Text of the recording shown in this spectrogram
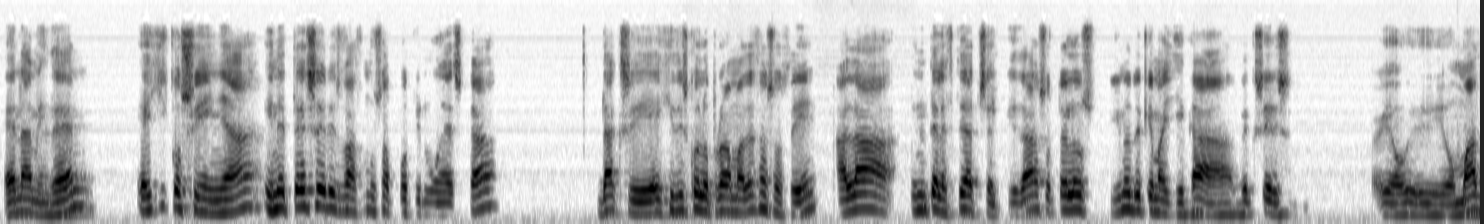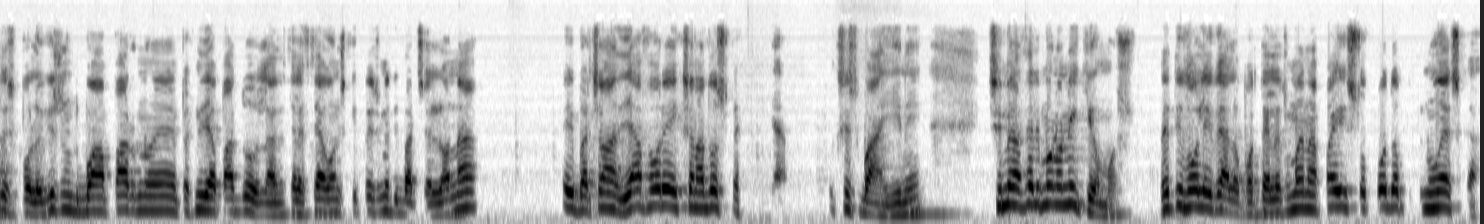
1-0. Έχει 29, είναι 4 βαθμούς από την Ουέσκα. Εντάξει, έχει δύσκολο πρόγραμμα, δεν θα σωθεί, αλλά είναι η τελευταία της ελπίδας. Στο τέλος γίνονται και μαγικά. Δεν ξέρεις. Οι ομάδες υπολογίζουν ότι μπορούν να πάρουν ε, παιχνίδια παντού. Δηλαδή, τελευταία αγωνιστική παίζει με την Παρσελώνα. Η Παρσελώνα διάφορη, έχει ξαναδώσει παιχνίδια. Δεν ξέρεις τι μπορεί να γίνει. Σήμερα θέλει μόνο νίκη όμως. Δεν τη βολεύει άλλο αποτέλεσμα να πάει στο πόντο από την Ουέσκα.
